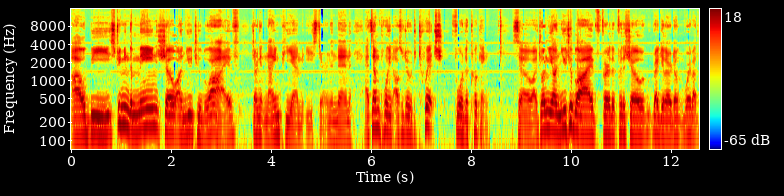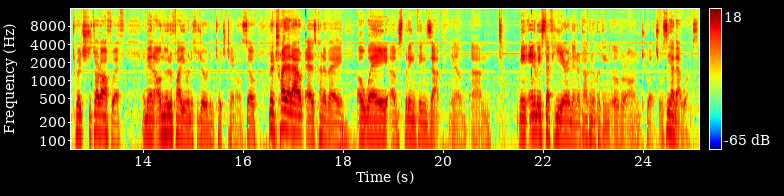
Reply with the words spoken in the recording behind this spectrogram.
I'll be streaming the main show on YouTube Live starting at 9 p.m. Eastern, and then at some point I'll switch over to Twitch for the cooking. So uh, join me on YouTube Live for the for the show regular. Don't worry about the Twitch to start off with, and then I'll notify you when to switch over to the Twitch channel. So I'm gonna try that out as kind of a a way of splitting things up. You know, um, main anime stuff here, and then Otaku no Cooking over on Twitch. We'll see how that works.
